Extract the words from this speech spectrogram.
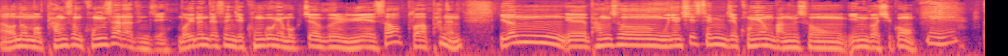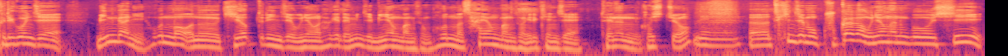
어느 뭐 방송 공사라든지 뭐 이런 데서 이제 공공의 목적을 위해서 부합하는 이런 어, 방송 운영 시스템이 이제 공영 방송인 것이고 네. 그리고 이제 민간이 혹은 뭐 어느 기업들이 이제 운영을 하게 되면 이제 민영 방송 혹은 뭐 사형 방송 이렇게 이제 되는 것이죠. 네. 어, 특히 이제 뭐 국가가 운영하는 곳이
